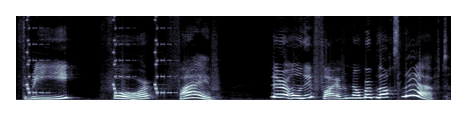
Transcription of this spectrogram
three, four, five. There are only five number blocks left.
